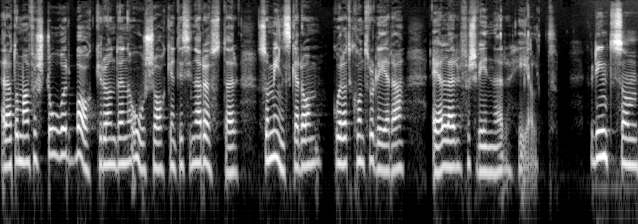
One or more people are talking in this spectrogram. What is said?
är att om man förstår bakgrunden och orsaken till sina röster så minskar de, går att kontrollera eller försvinner helt. För det är inte som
